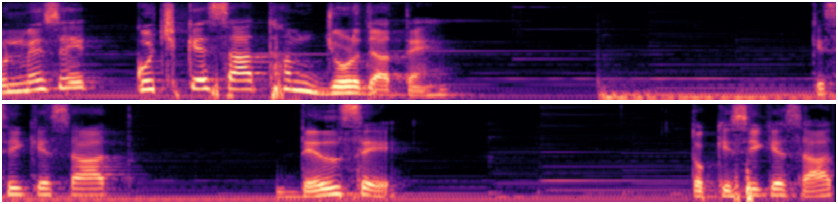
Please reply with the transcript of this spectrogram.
उनमें से कुछ के साथ हम जुड़ जाते हैं। किसी के साथ दिल से तो किसी के साथ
